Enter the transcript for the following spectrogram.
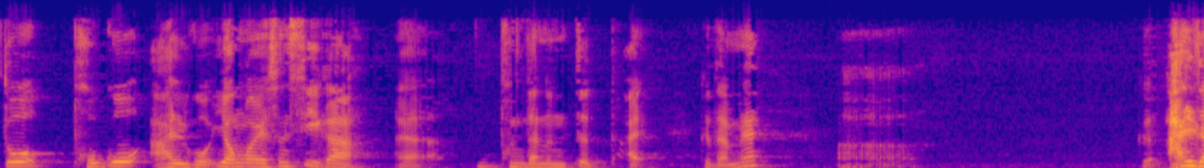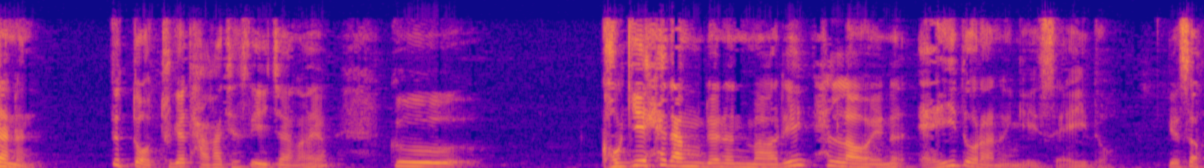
또 보고 알고 영어에서는 C가 본다는 뜻, 아, 그 다음에 어, 그 알다는 뜻도 두 개 다 같이 쓰이잖아요. 그 거기에 해당되는 말이 헬라어에는 에이도라는 게 있어요. 에이도. 그래서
